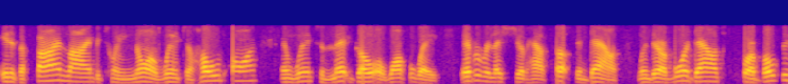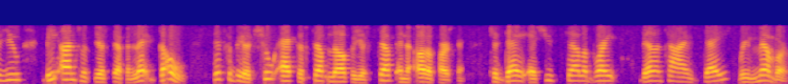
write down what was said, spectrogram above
It is a fine line between knowing when to hold on and when to let go or walk away. Every relationship has ups and downs. When there are more downs for both of you, be honest with yourself and let go. This could be a true act of self love for yourself and the other person. Today, as you celebrate Valentine's Day, remember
